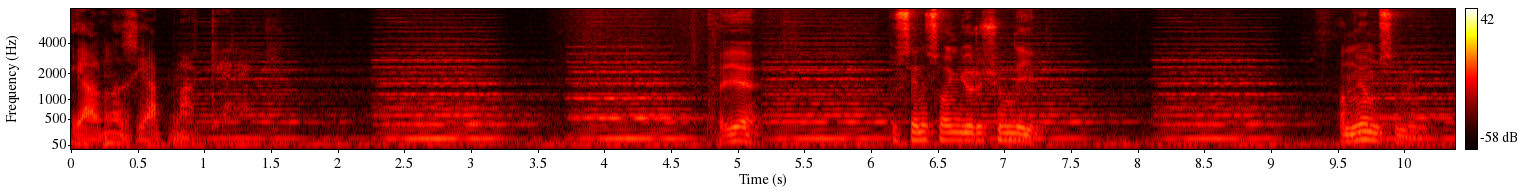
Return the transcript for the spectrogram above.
yalnız yapmak gerek. Dayı, bu senin son görüşün değil. Anlıyor musun beni?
